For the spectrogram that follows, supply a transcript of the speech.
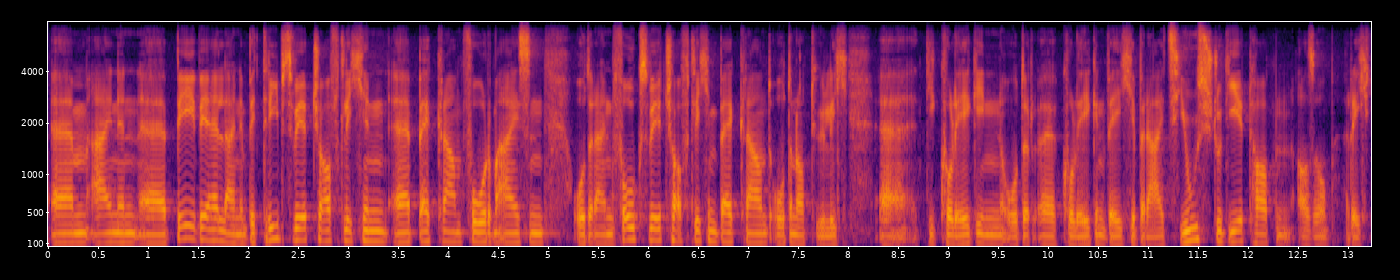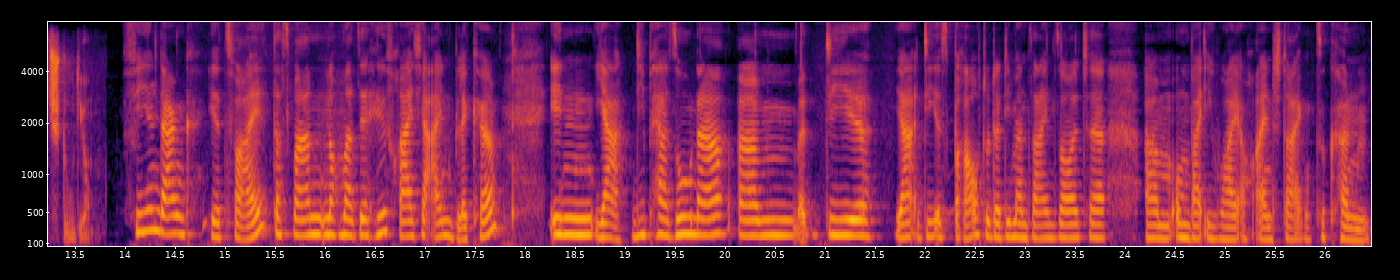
ähm, einen äh, BWL, einen betriebswirtschaftlichen äh, Background vorweisen oder einen volkswirtschaftlichen Background oder natürlich äh, die Kolleginnen oder äh, Kollegen, welche bereits Jus studiert haben, also Rechtsstudium. Vielen Dank, ihr zwei. Das waren nochmal sehr hilfreiche Einblicke in ja, die Persona, ähm, die, ja, die es braucht oder die man sein sollte, ähm, um bei EY auch einsteigen zu können.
